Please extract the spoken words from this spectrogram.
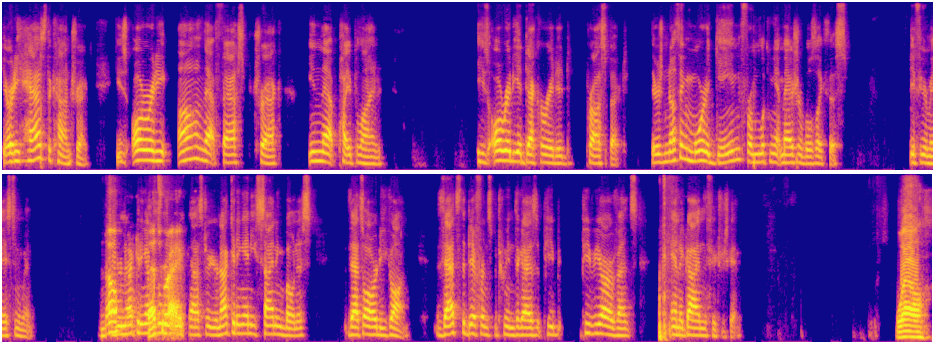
He already has the contract. He's already on that fast track in that pipeline. He's already a decorated prospect. There's nothing more to gain from looking at measurables like this if you're Masyn Winn. No, you're not getting up that's to the right. faster. You're not getting any signing bonus. That's already gone. That's the difference between the guys at P- PBR events and a guy in the futures game. Well,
